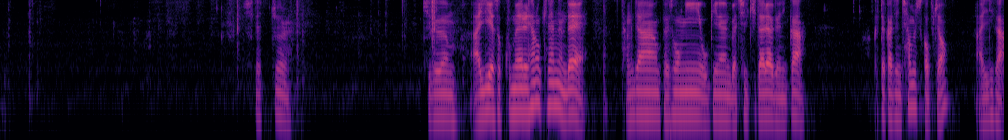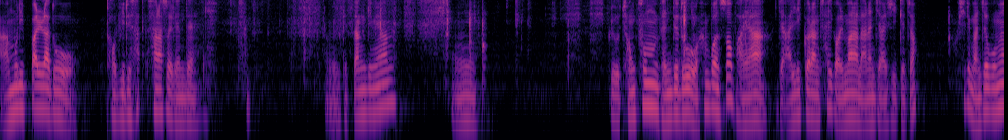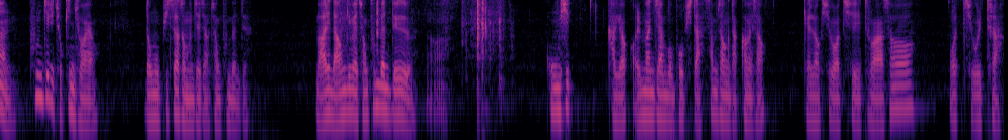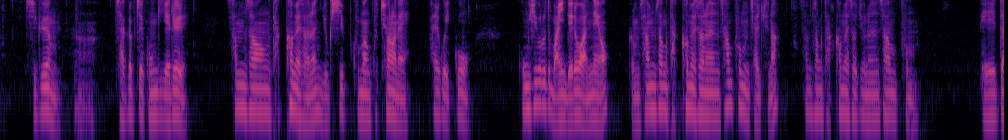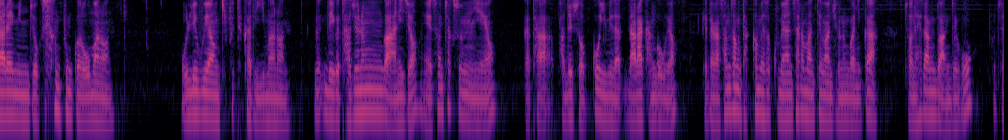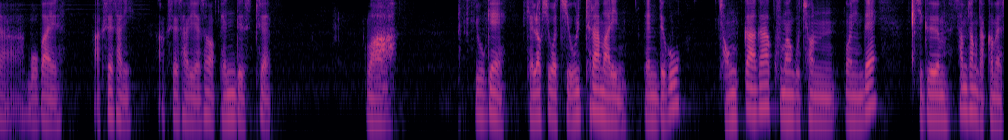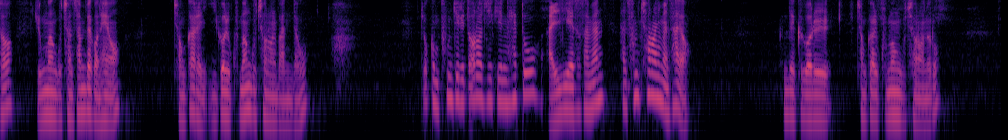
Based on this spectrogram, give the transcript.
시계줄. 지금 알리에서 구매를 해놓긴 했는데 당장 배송이 오기는 며칠 기다려야 되니까 그때까지는 참을 수가 없죠 알리가 아무리 빨라도 더 미리 사, 사놨어야 되는데 참. 이렇게 당기면 오. 그리고 정품 밴드도 한번 써봐야 이제 알리 거랑 차이가 얼마나 나는지 알 수 있겠죠? 확실히 만져보면 품질이 좋긴 좋아요. 너무 비싸서 문제죠 정품 밴드. 말이 나온 김에 정품 밴드 어, 공식 가격 얼마인지 한번 봅시다. 삼성닷컴에서. 갤럭시 워치 들어와서 워치 울트라. 지금 어, 자급제 공기계를 삼성닷컴에서는 69만 9천 원에 팔고 있고 공식으로도 많이 내려왔네요. 그럼 삼성닷컴에서는 상품 잘 주나? 삼성닷컴에서 주는 상품. 배달의 민족 상품권 5만 원. 올리브영 기프트 카드 2만 원. 근데 이거 다 주는 거 아니죠? 예, 선착순이에요. 그러니까 다 받을 수 없고 이미 나, 날아간 거고요. 게다가 삼성닷컴에서 구매한 사람한테만 주는 거니까 저는 해당도 안 되고 보자 모바일 악세사리 악세사리에서 밴드 스트랩. 와 요게 갤럭시 워치 울트라 마린 밴드고 정가가 99,000원인데 지금 삼성닷컴에서 69,300원 해요. 정가를 이걸 99,000원을 받는다고? 조금 품질이 떨어지긴 해도 알리에서 사면 한 3,000원이면 사요. 근데 그거를 정가를 99,000원으로?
